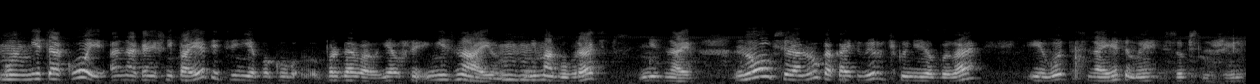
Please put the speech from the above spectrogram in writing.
он не такой, она, конечно, не по этой цене продавала, я уж не знаю, Мгм. не могу врать, не знаю. Но все равно какая-то выручка у нее была, и вот на это мы, собственно, жили.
